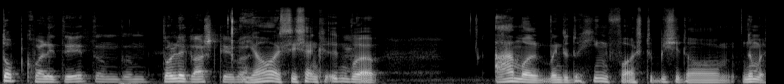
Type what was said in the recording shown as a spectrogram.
Top-Qualität und, und tolle Gastgeber. Ja, es ist eigentlich irgendwo einmal, wenn du da hinfährst, du bist ja da, nochmal,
